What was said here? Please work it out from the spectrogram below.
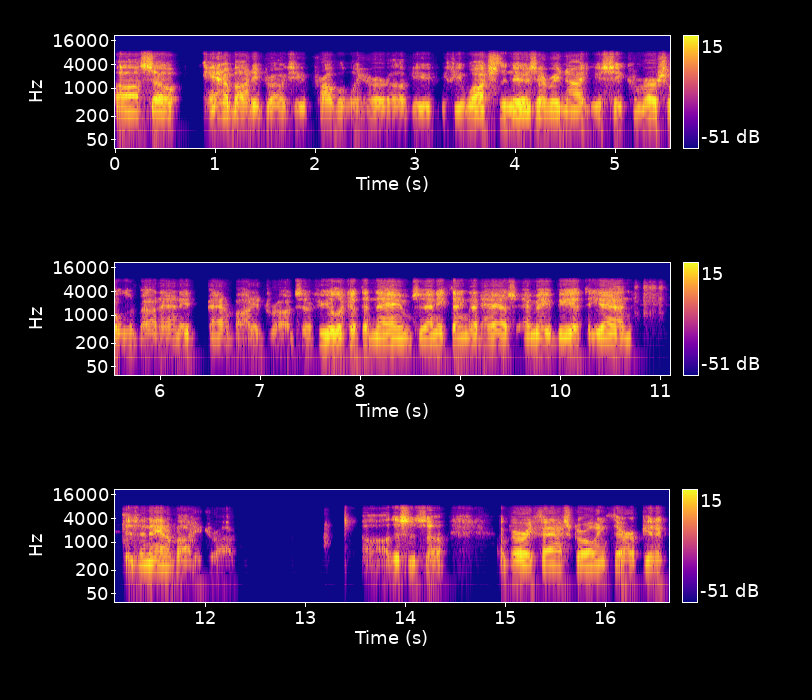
Uh, so antibody drugs you've probably heard of. You, if you watch the news every night, you see commercials about anti, antibody drugs. And if you look at the names, anything that has MAB at the end is an antibody drug. Uh, this is a, a very fast-growing therapeutic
